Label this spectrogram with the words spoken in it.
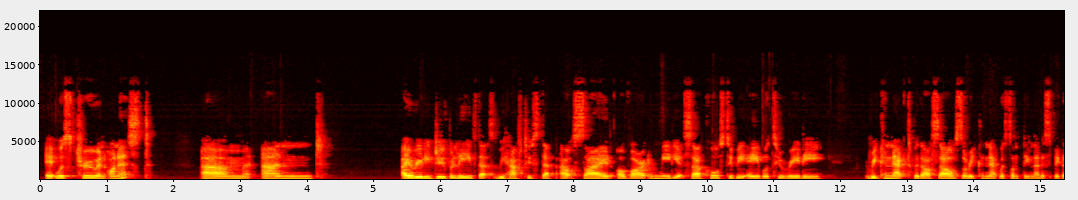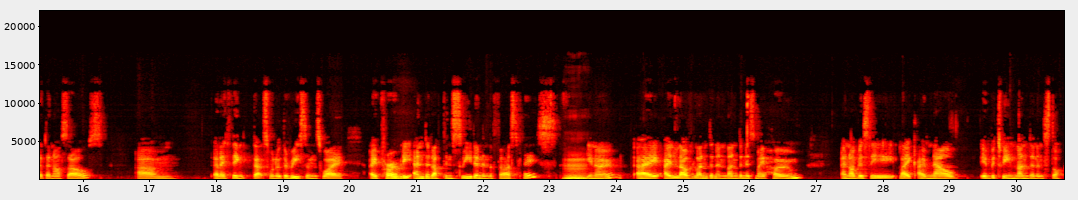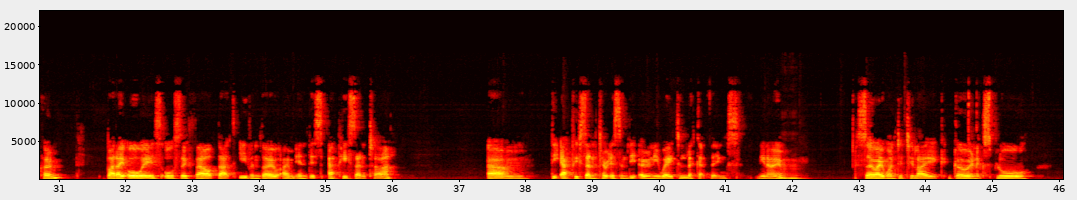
it was true and honest. Um, and I really do believe that we have to step outside of our immediate circles to be able to really reconnect with ourselves or reconnect with something that is bigger than ourselves. Um, and I think that's one of the reasons why I probably ended up in Sweden in the first place. Mm. You know, I I love London and London is my home, and obviously, like I'm now in between London and Stockholm. But I always also felt that even though I'm in this epicenter, um, the epicenter isn't the only way to look at things, you know? Mm-hmm. So I wanted to like go and explore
